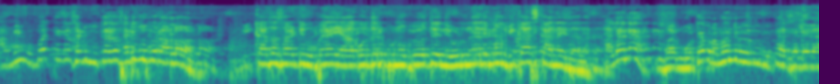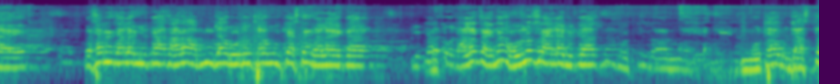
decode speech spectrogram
आम्ही उभं त्याच्यासाठी विकासासाठीच उभं राहिलो. विकासासाठी उभ्या या अगोदर पण उभे होते निवडून आले मग विकास का नाही झाला? आला ना. मोठ्या प्रमाणात विकास झालेला आहे. कसा नाही झाला. विकास आता आपण ज्या रोडचा विकास नाही झाला आहे का विकास झालाच आहे ना होऊनच राहिला विकास. मोठा जास्त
